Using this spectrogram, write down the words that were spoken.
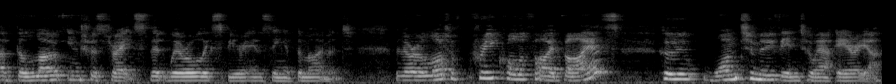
of the low interest rates that we're all experiencing at the moment. There are a lot of pre-qualified buyers who want to move into our area,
